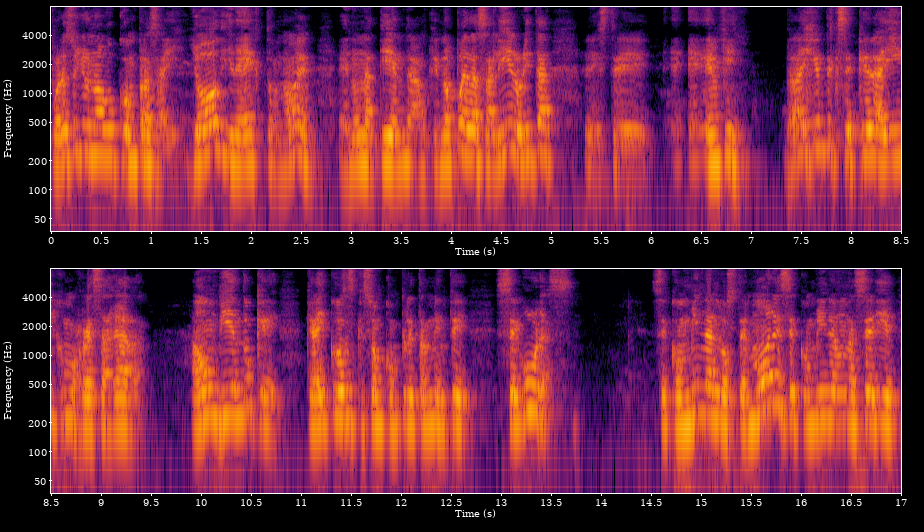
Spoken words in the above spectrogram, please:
por eso yo no hago compras ahí. Yo directo, ¿no? En, una tienda, aunque no pueda salir ahorita, este, e, e, en fin. Hay gente que se queda ahí como rezagada, aún viendo que, que hay cosas que son completamente seguras. Se combinan los temores, se combinan una serie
